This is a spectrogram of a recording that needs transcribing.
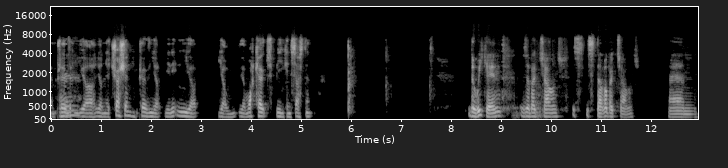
improving uh, your, your nutrition, improving your, your eating, your your your workouts, being consistent? The weekend is a big challenge. It's, still a big challenge, um,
